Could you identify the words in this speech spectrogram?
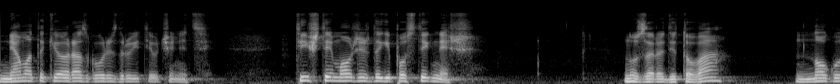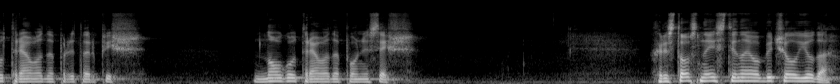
Няма такива разговори с другите ученици. Ти ще можеш да ги постигнеш. Но заради това много трябва да претърпиш. Много трябва да понесеш. Христос наистина е обичал Юда,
